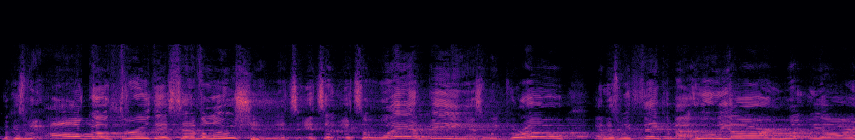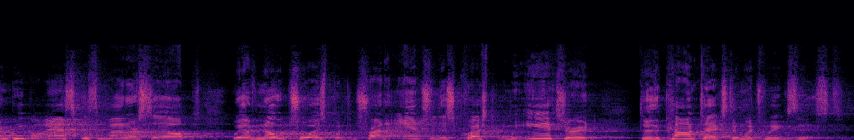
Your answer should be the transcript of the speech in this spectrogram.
Because we all go through this evolution. It's, it's, a, it's a way of being as we grow and as we think about who we are and what we are, and people ask us about ourselves, we have no choice but to try to answer this question. We answer it through the context in which we exist.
